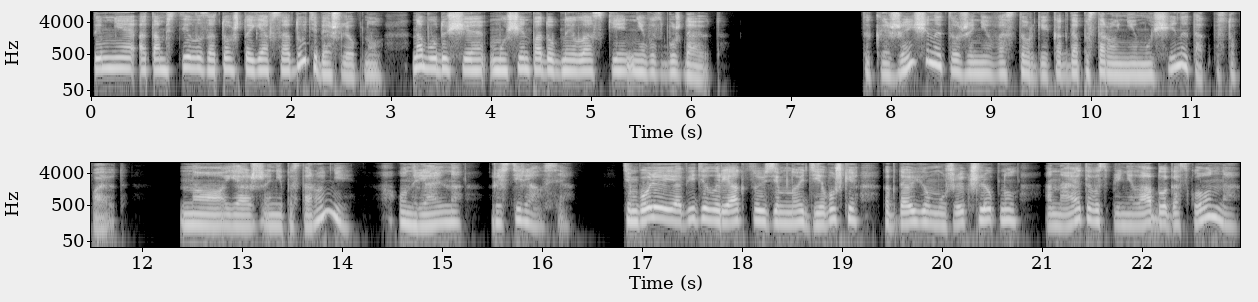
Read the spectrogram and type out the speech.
Ты мне отомстила за то, что я в саду тебя шлепнул. На будущее мужчин подобные ласки не возбуждают». Так и женщины тоже не в восторге, когда посторонние мужчины так поступают. Но я же не посторонний. Он реально растерялся. Тем более я видел реакцию земной девушки, когда ее мужик шлепнул. Она это восприняла благосклонно.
